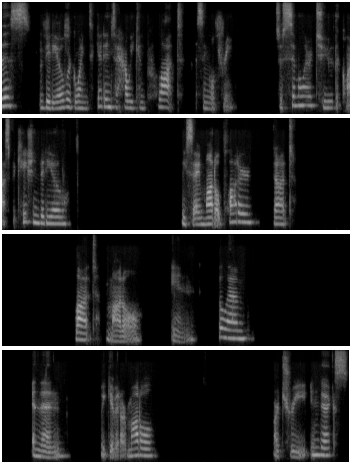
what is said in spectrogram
this video, we're going to get into how we can plot a single tree. So similar to the classification video, we say model plotter dot plot model in Colab. And then we give it our model, our tree index.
